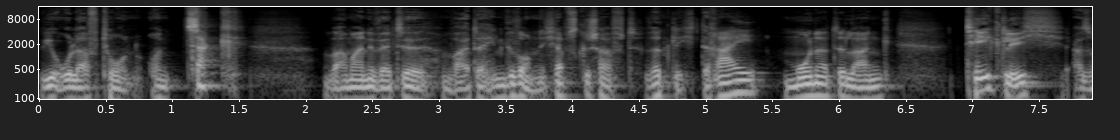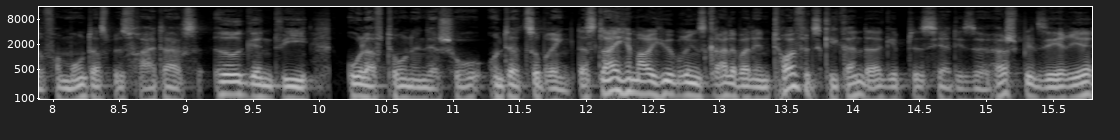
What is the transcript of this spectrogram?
wie Olaf Thon. Und zack, war meine Wette weiterhin gewonnen. Ich habe es geschafft, wirklich drei Monate lang täglich, also von Montags bis Freitags, irgendwie Olaf Thon in der Show unterzubringen. Das gleiche mache ich übrigens gerade bei den Teufelskickern. Da gibt es ja diese Hörspielserie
